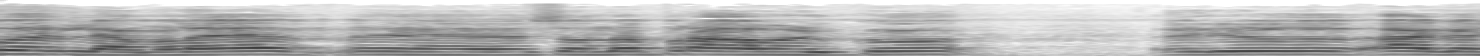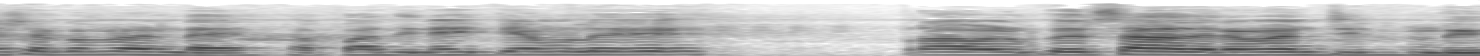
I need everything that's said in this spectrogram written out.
പോരല്ല. നമ്മളെ സ്വന്തം പ്രാവൾക്കും ഒരു ആഘോഷമൊക്കെ വേണ്ടേ? അപ്പൊ അതിനായിട്ട് നമ്മൾ പ്രാവൾക്ക് ഒരു സാധനം വാങ്ങിച്ചിട്ടുണ്ട്.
